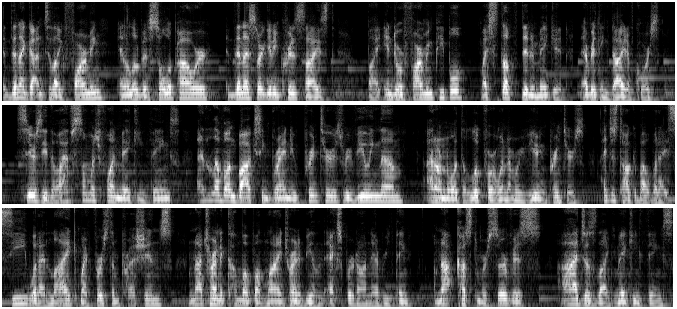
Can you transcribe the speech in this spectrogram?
And then I got into like farming and a little bit of solar power. And then I started getting criticized by indoor farming people my stuff didn't make it. Everything died, of course. Seriously though, I have so much fun making things. I love unboxing brand new printers, reviewing them. I don't know what to look for when I'm reviewing printers. I just talk about what I see, what I like, my first impressions. I'm not trying to come up online trying to be an expert on everything. I'm not customer service. I just like making things.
